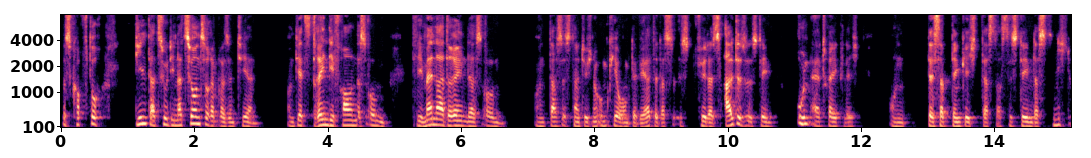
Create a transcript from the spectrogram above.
das Kopftuch dient dazu, die Nation zu repräsentieren. Und jetzt drehen die Frauen das um. Die Männer drehen das um. Und das ist natürlich eine Umkehrung der Werte. Das ist für das alte System unerträglich. Und deshalb denke ich, dass das System das nicht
